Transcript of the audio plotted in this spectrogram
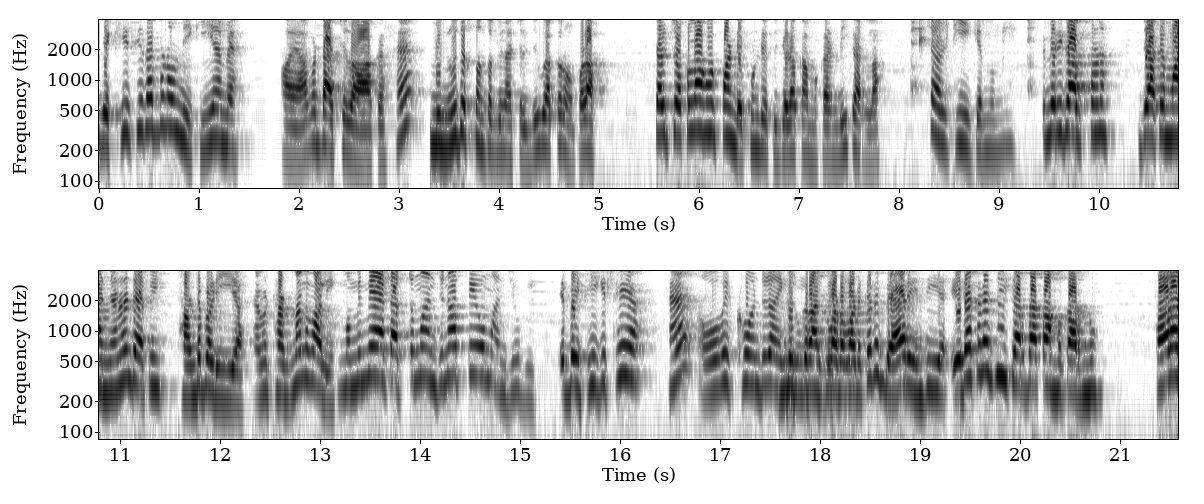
ਵੇਖੀ ਸੀ ਤਾਂ ਬਣਾਉਣੀ ਕੀ ਆ ਮੈਂ। ਆਇਆ ਵੱਡਾ ਚਲਾਕ ਹੈ? ਮੈਨੂੰ ਦੱਸਣ ਤੋਂ ਬਿਨਾ ਚੱਲ ਜੂਗਾ ਘਰੋਂ ਭਲਾ। ਚੱਲ ਚੁੱਕ ਲਾ ਹੁਣ ਭਾਂਡੇ ਭੁੰਡੇ ਤੂੰ ਜਿਹੜਾ ਕੰਮ ਕਰਨ ਦੀ ਕਰ ਲਾ। ਚਲ ਠੀਕ ਹੈ ਮੰਮੀ। ਤੇ ਮੇਰੀ ਗੱਲ ਸੁਣ ਜਾ ਕੇ ਮਾਂਜਾ ਨਾ ਡੈਪੀ ਠੰਡ ਬੜੀ ਆ ਐਵੇਂ ਠੰਡ ਨਾ ਲਵਾ ਲਈ। ਮੰਮੀ ਮੈਂ ਕੱਤ ਮੰਜਣਾ ਉਹ ਮੰਜੂਗੀ ਇਹ ਬੈਠੀ ਕਿੱਥੇ ਆ ਹੈ? ਉਹ ਵੇਖੋ ਡਰਾਈਂਗ ਨੁਕਰਾਂ ਚ ਵੜ ਵੜ ਕੇ ਤੇ ਬਹਿ ਰਹਿੰਦੀ ਆ। ਇਹਦਾ ਕਿਹੜਾ ਜੀ ਕਰਦਾ ਕੰਮ ਕਰਨ ਨੂੰ? ਸਾਰਾ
